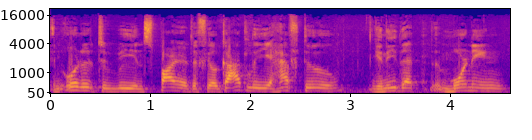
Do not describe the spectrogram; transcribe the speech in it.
In order to be inspired, to feel godly, you have to, you need that morning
